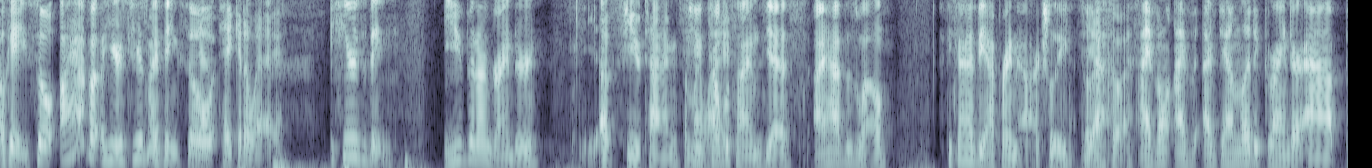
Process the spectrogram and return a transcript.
Okay, so I have a here's here's my thing. So yeah, take it away. here's the thing. You've been on Grindr A few times. a few couple times, yes. I have as well. I think I have the app right now, actually. So Yeah. SOS. I've I've I've downloaded Grindr app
